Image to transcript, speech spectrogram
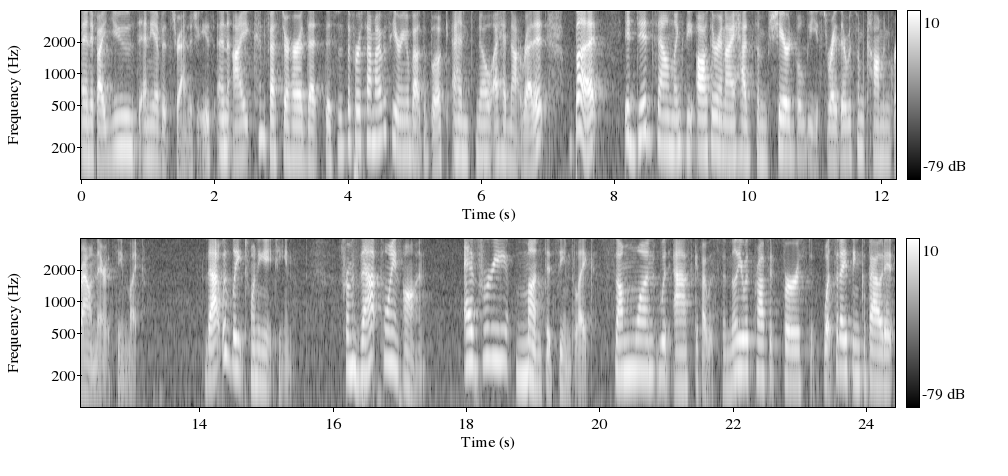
and if I used any of its strategies. And I confessed to her that this was the first time I was hearing about the book, and no, I had not read it. But it did sound like the author and I had some shared beliefs, right? There was some common ground there, it seemed like. That was late 2018. From that point on, every month it seemed like someone would ask if I was familiar with Profit First, what did I think about it,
